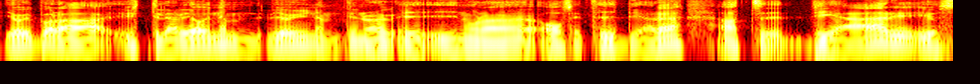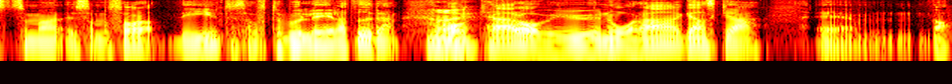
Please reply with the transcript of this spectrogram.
jag vill bara ytterligare, jag nämnde, vi har ju nämnt i några, i, i några avsnitt tidigare att det är just som jag, som jag sa, att det är ju inte saft och bulle hela tiden. Nej. Och här har vi ju några ganska eh, ja,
